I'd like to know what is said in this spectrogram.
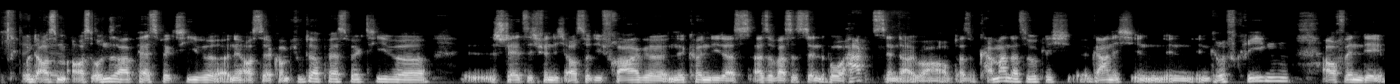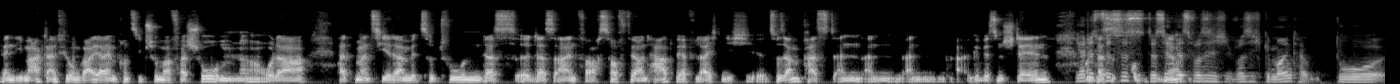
Denke, und aus, aus unserer Perspektive, ne, aus der Computerperspektive, äh, stellt sich, finde ich, auch so die Frage, ne, können die das, also was ist denn, wo hakt's denn da überhaupt? Also kann man das wirklich gar nicht in, in, in Griff kriegen? Auch wenn die, wenn die Markteinführung war ja im Prinzip schon mal verschoben, ne? Oder hat man es hier damit zu tun, dass, äh, dass einfach Software und Hardware vielleicht nicht äh, zusammenpasst an, an, an gewissen Stellen? Ja, das, das, das, ist, das ist ja ne? das, was ich, was ich gemeint habe. Du,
